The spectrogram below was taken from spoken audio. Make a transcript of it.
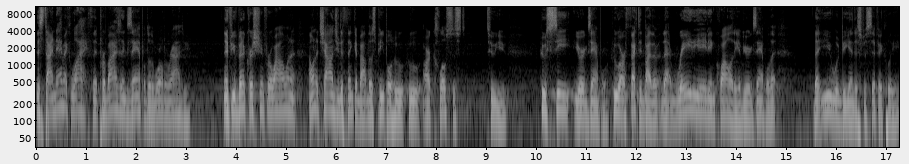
this dynamic life that provides an example to the world around you. And if you've been a Christian for a while, I want to I want to challenge you to think about those people who who are closest to you, who see your example, who are affected by the, that radiating quality of your example. That that you would begin to specifically,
